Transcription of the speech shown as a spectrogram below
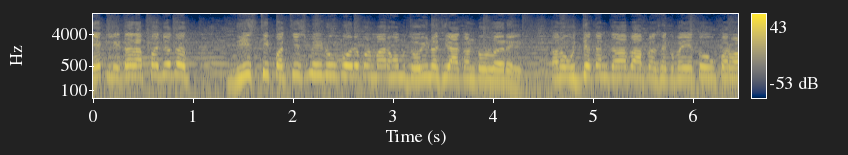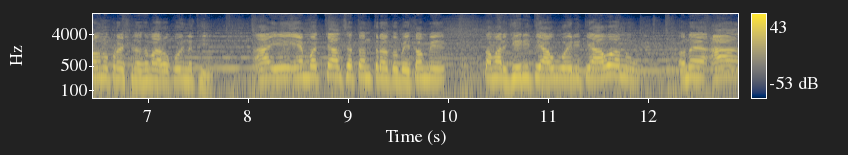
એક લેટર આપવા ગયો તો વીસથી પચીસ મિનિટ ઊભો રહ્યો, પણ મારે હું જોયું નથી આ કંટ્રોલરે અને ઉદ્યતન જવાબ આપે છે કે ભાઈ, એ તો ઉપરવાળાનો પ્રશ્ન છે, મારો કોઈ નથી. આ એ એમ જ ચાલશે તંત્ર તો ભાઈ, તમે તમારે જે રીતે આવવું એ રીતે આવવાનું. અને આ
